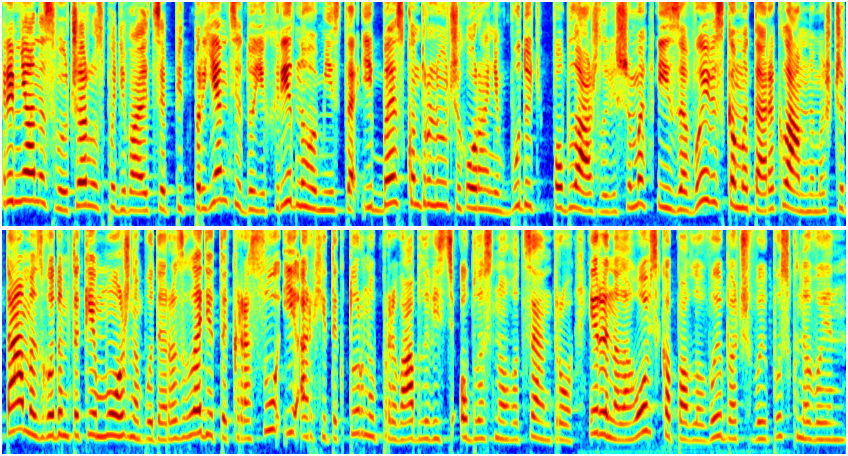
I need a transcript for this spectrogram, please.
Рівняни, в свою чергу, сподіваються, підприємці до їх рідного міста і без контролюючих органів будуть поблажливішими. І за вивісками та рекламними щитами згодом таки можна буде розгледіти красу і архітектурну привабливість обласного центру. Ірина Лаговська, Павло Вибач, випуск новин.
